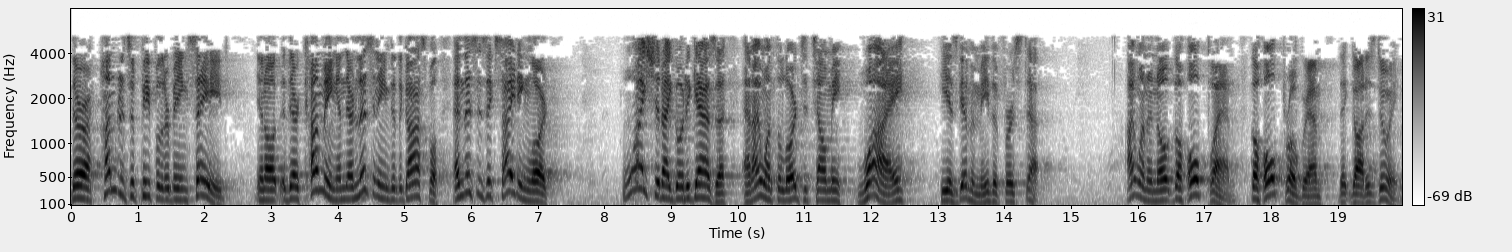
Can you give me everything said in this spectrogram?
There are hundreds of people that are being saved. You know, they're coming and they're listening to the gospel. And this is exciting, Lord. Why should I go to Gaza? And I want the Lord to tell me why He has given me the first step. I want to know the whole plan, the whole program that God is doing.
